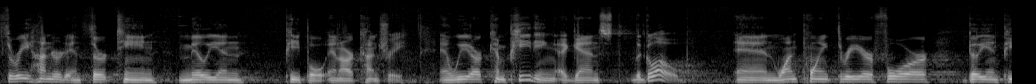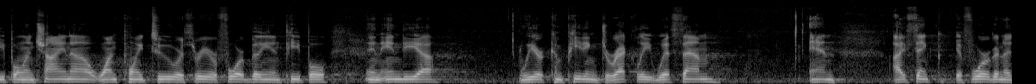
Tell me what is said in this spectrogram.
313 million people in our country, and we are competing against the globe. And 1.3 or 4 billion people in China, 1.2 or 3 or 4 billion people in India. We are competing directly with them. And I think if we're going to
